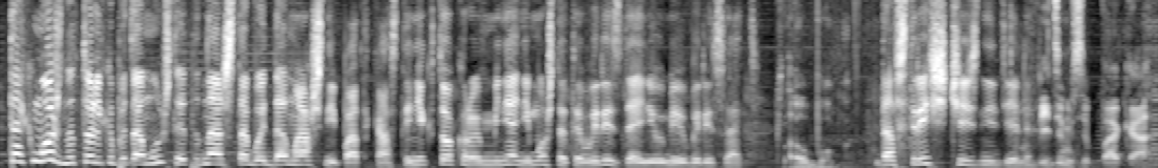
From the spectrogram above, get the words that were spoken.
Так можно только потому, что это наш с тобой домашний подкаст, и никто, кроме меня, не может это вырезать, я не умею вырезать. Слава богу. До встречи через неделю. Увидимся, пока.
